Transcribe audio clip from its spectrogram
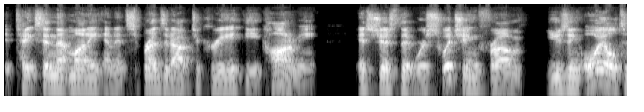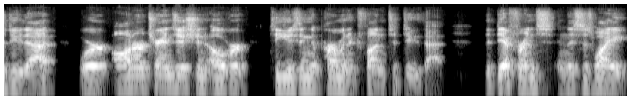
It takes in that money and it spreads it out to create the economy. It's just that we're switching from using oil to do that. We're on our transition over to using the permanent fund to do that. The difference, and this is why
